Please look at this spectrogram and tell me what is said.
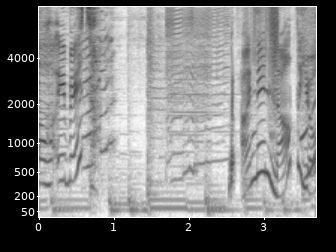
Ah evet. Annen ne yapıyor?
